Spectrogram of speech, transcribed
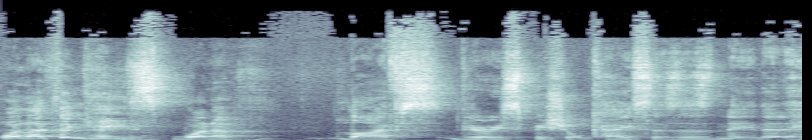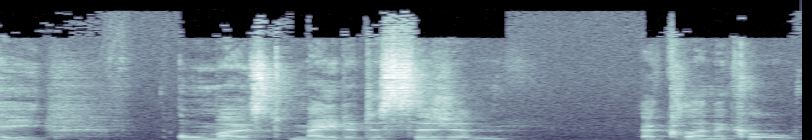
Well, I think he's one of life's very special cases, isn't he? That he almost made a decision, a clinical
